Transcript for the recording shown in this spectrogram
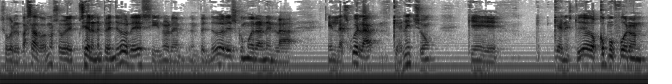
sobre el pasado, ¿no? Sobre si eran emprendedores, si no eran emprendedores, cómo eran en la, en la escuela, qué han hecho, qué, qué han estudiado, cómo fueron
